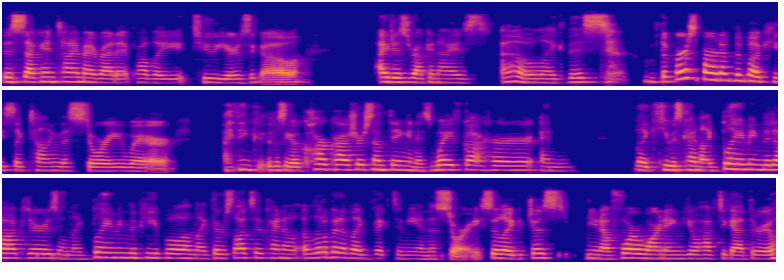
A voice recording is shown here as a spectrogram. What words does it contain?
The second time I read it, probably two years ago, I just recognized, oh, like this, the first part of the book, he's like telling this story where I think it was like a car crash or something, and his wife got hurt, and like he was kind of like blaming the doctors and like blaming the people and like there was lots of kind of a little bit of like victimy in the story. So like just you know forewarning you'll have to get through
